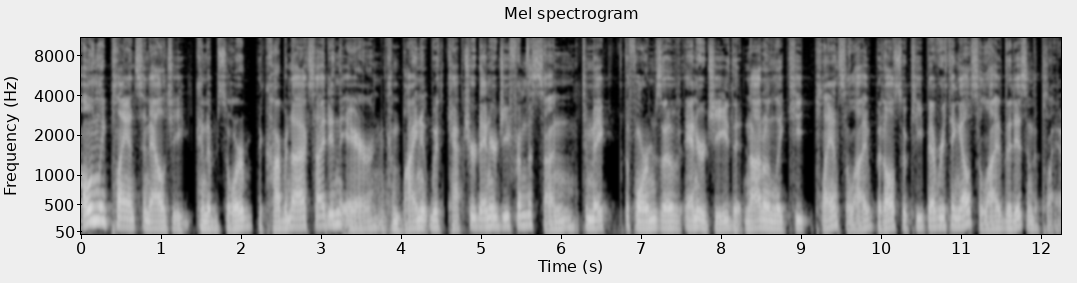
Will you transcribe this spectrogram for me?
Only plants and algae can absorb the carbon dioxide in the air and combine it with captured energy from the sun to make the forms of energy that not only keep plants alive, but also keep everything else alive that isn't a plant.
